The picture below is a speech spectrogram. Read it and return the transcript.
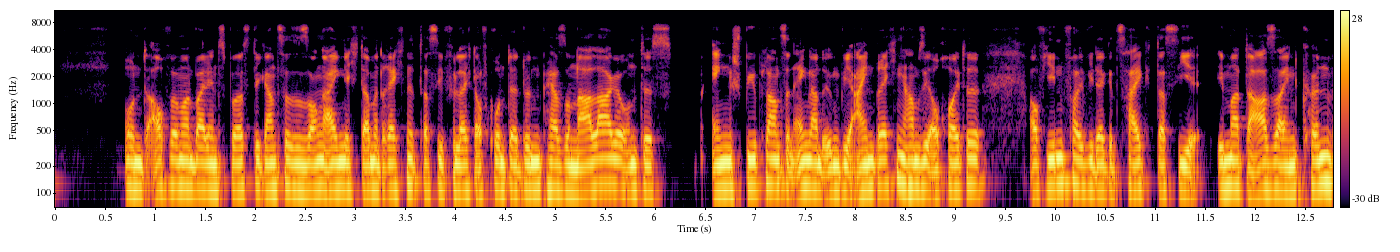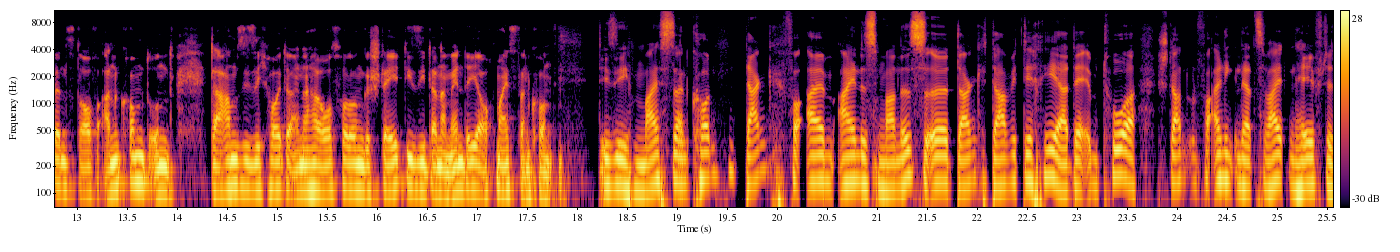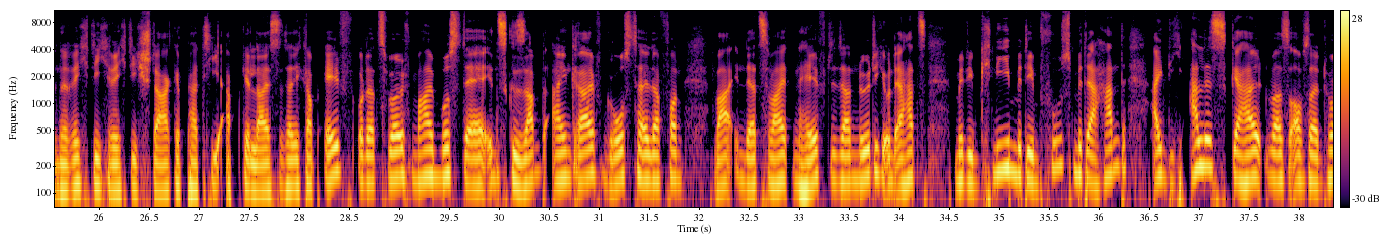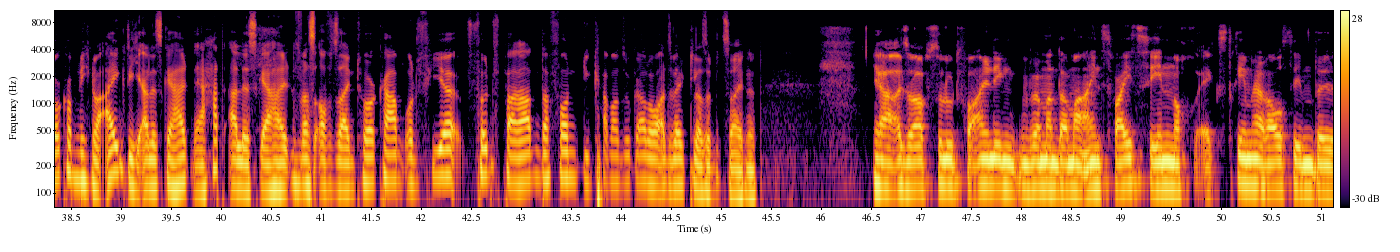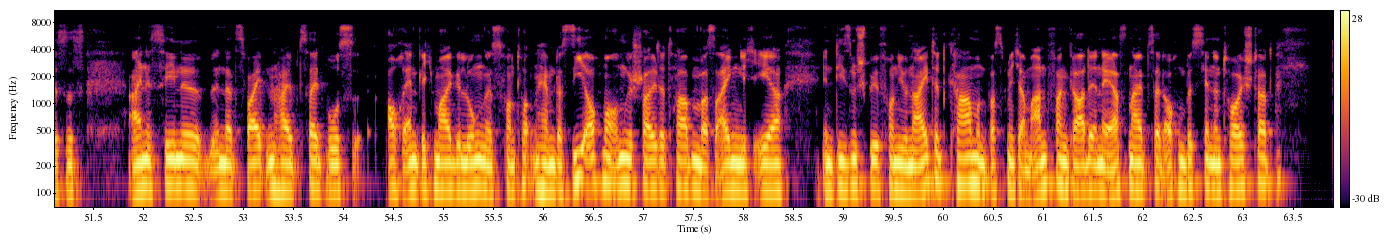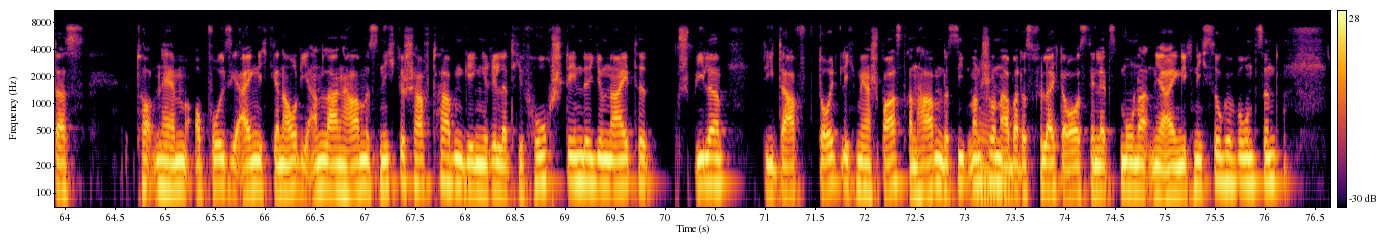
Und auch wenn man bei den Spurs die ganze Saison eigentlich damit rechnet, dass sie vielleicht aufgrund der dünnen Personallage und des engen Spielplans in England irgendwie einbrechen, haben sie auch heute auf jeden Fall wieder gezeigt, dass sie immer da sein können, wenn es drauf ankommt. Und da haben sie sich heute eine Herausforderung gestellt, die sie dann am Ende ja auch meistern konnten die sie meistern konnten, dank vor allem eines Mannes, äh, dank David De Gea, der im Tor stand und vor allen Dingen in der zweiten Hälfte eine richtig, richtig starke Partie abgeleistet hat. Ich glaube, elf oder zwölf Mal musste er insgesamt eingreifen. Großteil davon war in der zweiten Hälfte dann nötig und er hat es mit dem Knie, mit dem Fuß, mit der Hand eigentlich alles gehalten, was auf sein Tor kommt. Nicht nur eigentlich alles gehalten, er hat alles gehalten, was auf sein Tor kam und vier, fünf Paraden davon, die kann man sogar noch als Weltklasse bezeichnen. Ja, also absolut. Vor allen Dingen, wenn man da mal ein, zwei Szenen noch extrem herausheben will, ist es eine Szene in der zweiten Halbzeit, wo es auch endlich mal gelungen ist von Tottenham, dass sie auch mal umgeschaltet haben, was eigentlich eher in diesem Spiel von United kam und was mich am Anfang gerade in der ersten Halbzeit auch ein bisschen enttäuscht hat, dass Tottenham, obwohl sie eigentlich genau die Anlagen haben, es nicht geschafft haben, gegen relativ hochstehende United-Spieler die darf deutlich mehr Spaß dran haben, das sieht man ja. schon, aber das vielleicht auch aus den letzten Monaten ja eigentlich nicht so gewohnt sind.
